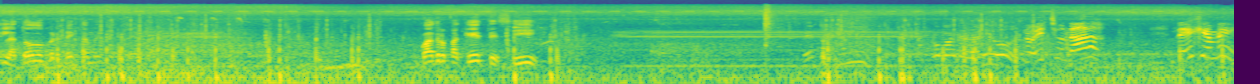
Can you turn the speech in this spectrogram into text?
Regla, todo perfectamente en regla. Cuatro paquetes, sí. ¿Cómo andan, amigos? No he hecho nada. Déjeme.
